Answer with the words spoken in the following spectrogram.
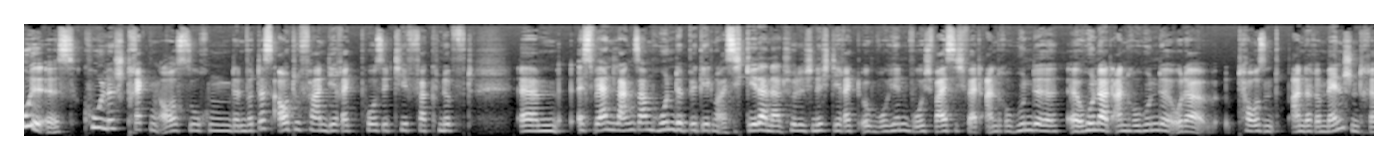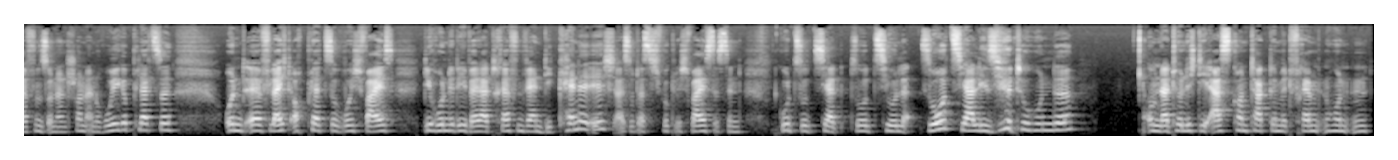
cool ist. Coole Strecken aussuchen, dann wird das Autofahren direkt positiv verknüpft. Ähm, es werden langsam Hunde begegnen. Also ich gehe da natürlich nicht direkt irgendwo hin, wo ich weiß, ich werde andere Hunde, äh, 100 andere Hunde oder 1000 andere Menschen treffen, sondern schon an ruhige Plätze und äh, vielleicht auch Plätze, wo ich weiß, die Hunde, die wir da treffen werden, die kenne ich. Also dass ich wirklich weiß, das sind gut sozial, sozial, sozialisierte Hunde um natürlich die Erstkontakte mit fremden Hunden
